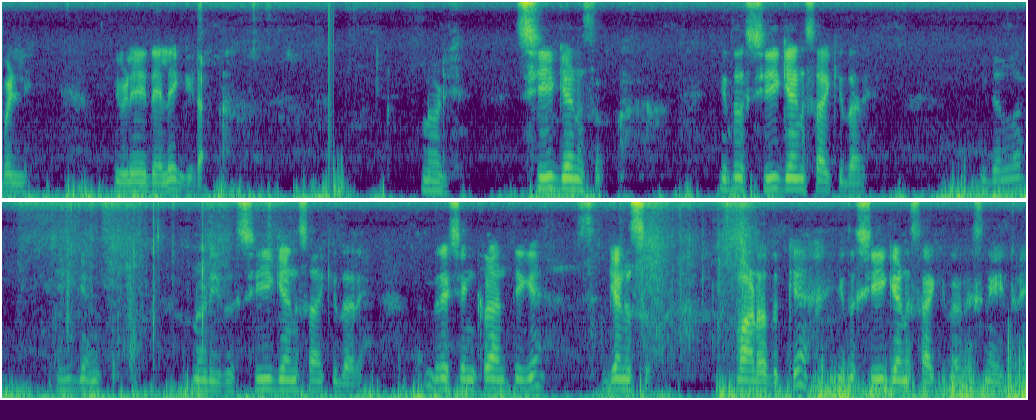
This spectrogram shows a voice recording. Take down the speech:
ಬಳ್ಳಿ. ವಿಳೆದೆಲೆ ಗಿಡ. ನೋಡಿ, ಸೀಗೆಣಸು. ಇದು ಸೀಗೆಣಸು ಹಾಕಿದ್ದಾರೆ. ಇದೆಲ್ಲ ಸೀಗೆಣಸು. ನೋಡಿ, ಇದು ಸೀಗೆಣಸು ಹಾಕಿದ್ದಾರೆ. ಅಂದರೆ ಸಂಕ್ರಾಂತಿಗೆ ಗೆಣಸು ಮಾಡೋದಕ್ಕೆ ಇದು ಸಿಹಿಗೆಣಸು ಹಾಕಿದ್ದಾರೆ ಸ್ನೇಹಿತರೆ.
